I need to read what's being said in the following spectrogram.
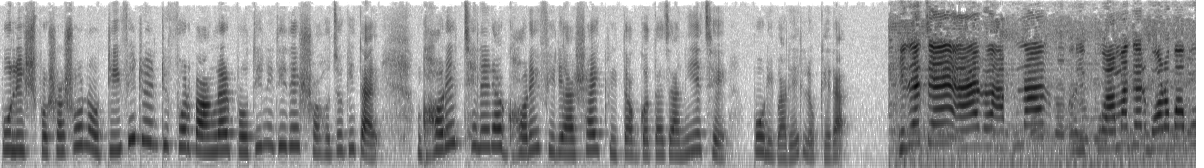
পুলিশ প্রশাসন ও টিভি টোয়েন্টি ফোর বাংলার প্রতিনিধিদের সহযোগিতায় ঘরের ছেলেরা ঘরে ফিরে আসায় কৃতজ্ঞতা জানিয়েছে পরিবারের লোকেরা। ফিরেছে আর আপনার আমাদের বড়বাবু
